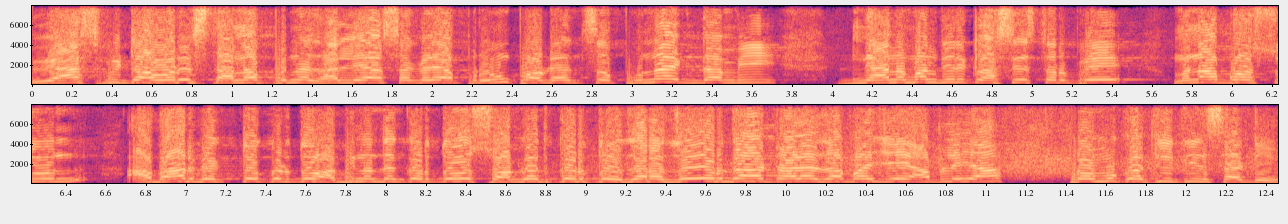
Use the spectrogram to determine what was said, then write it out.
व्यासपीठावर स्थानापन्न झालेल्या सगळ्या प्रमुख पाहुण्यांचं पुन्हा एकदा मी ज्ञानमंदिर क्लासेसतर्फे मनापासून आभार व्यक्त करतो अभिनंदन करतो स्वागत करतो. जरा जोरदार टाळ्या जा पाहिजे आपल्या या प्रमुख अतिथींसाठी.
